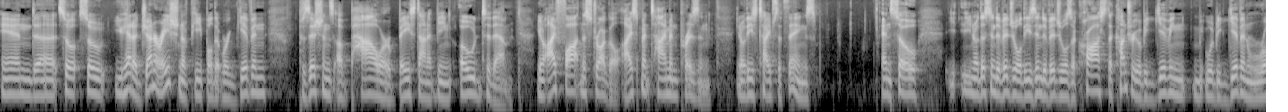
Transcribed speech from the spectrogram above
And uh, so, so you had a generation of people that were given positions of power based on it being owed to them. You know, I fought in the struggle. I spent time in prison. You know, these types of things. And so, you know, this individual, these individuals across the country would be giving would be given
